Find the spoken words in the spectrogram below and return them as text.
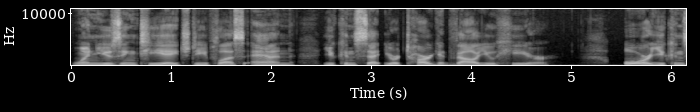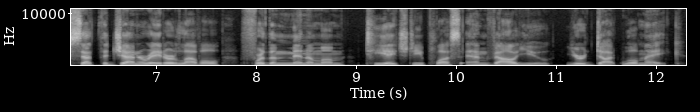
When using THD plus N, you can set your target value here, or you can set the generator level for the minimum THD plus N value your DUT will make.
